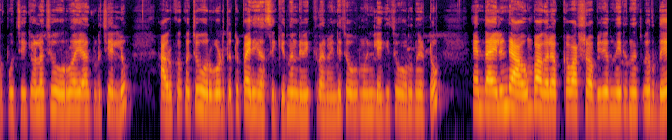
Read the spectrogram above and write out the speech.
അപ്പൂച്ചയ്ക്കുള്ള ചോറും അയാൾക്ക് ചെല്ലും. അവർക്കൊക്കെ ചോറ് കൊടുത്തിട്ട് പരിഹസിക്കുന്നുണ്ട്. വിക്രമിന്റെ ചോ മുന്നിലേക്ക് ചോറ് നീട്ടു. എന്തായാലും രാവും പകലൊക്കെ വർക്ക്ഷോപ്പിൽ ഇരുന്നിരുന്ന് വെറുതെ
